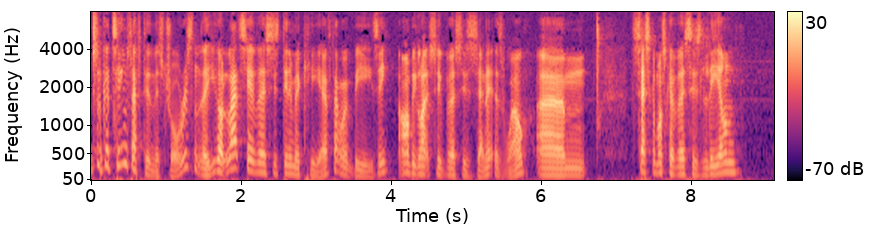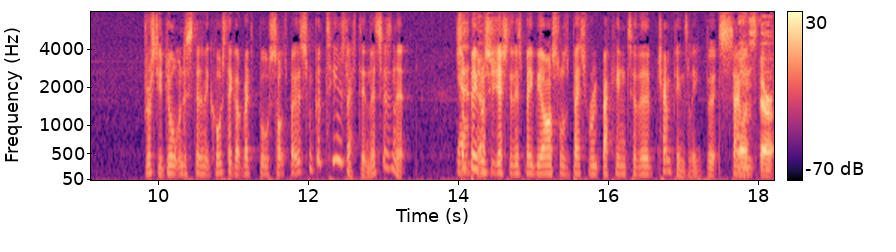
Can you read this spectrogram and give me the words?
some good teams left in this draw, isn't there? You got Lazio versus Dinamo Kiev. That won't be easy. RB Leipzig versus Zenit as well. Um, CSKA Moscow versus Lyon. Borussia Dortmund is still in it, of course. They got Red Bull Salzburg. There's some good teams left in this, isn't it? Some people Yeah. are suggesting this may be Arsenal's best route back into the Champions League, but um, well, it's their.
